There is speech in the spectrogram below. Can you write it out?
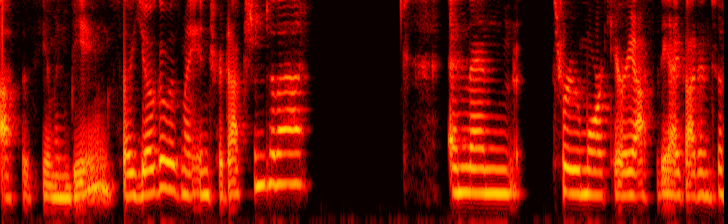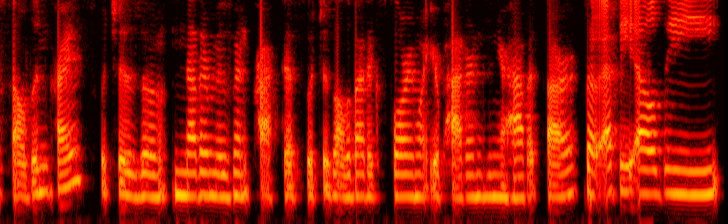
us as human beings. So yoga was my introduction to that. And then through more curiosity, I got into Feldenkrais, which is another movement practice, which is all about exploring what your patterns and your habits are. So F E L D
